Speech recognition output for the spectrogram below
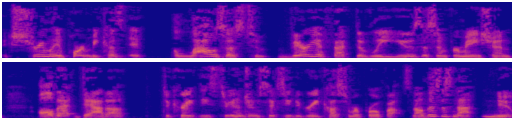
extremely important because it allows us to very effectively use this information, all that data, to create these 360 degree customer profiles. Now this is not new.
